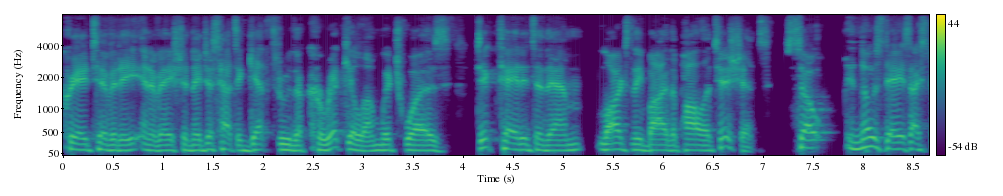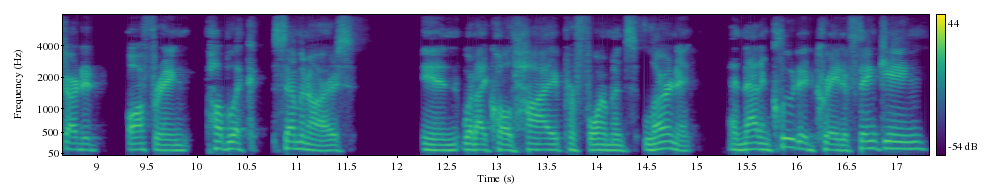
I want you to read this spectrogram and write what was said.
creativity, innovation. They just had to get through the curriculum, which was dictated to them largely by the politicians. So in those days, I started offering public seminars in what I called high performance learning. And that included creative thinking,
